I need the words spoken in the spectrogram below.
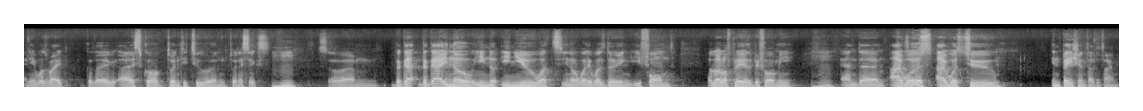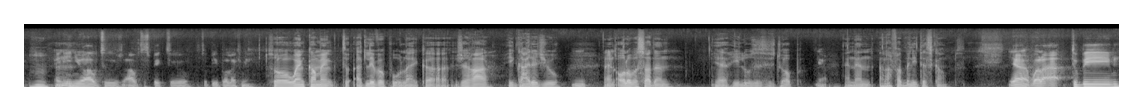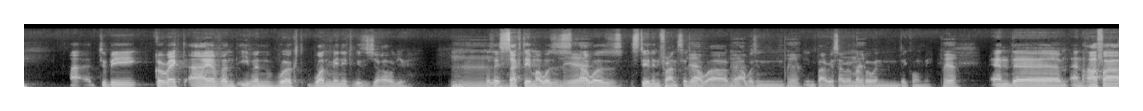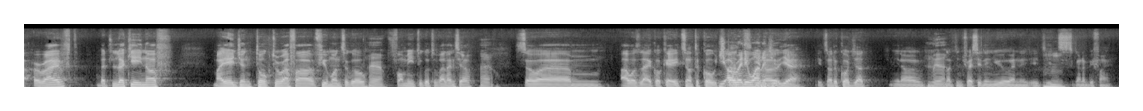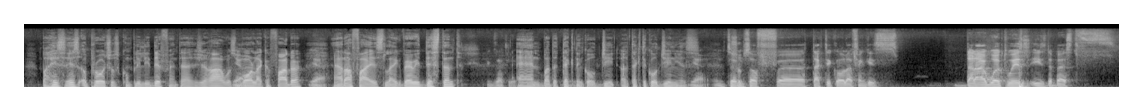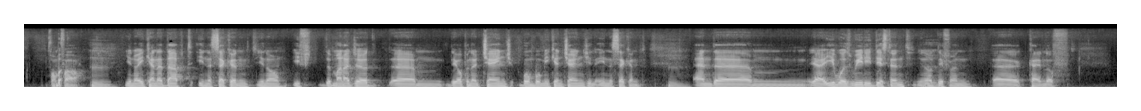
And he was right because I, I scored 22 and 26. So um, the guy the guy know he know he knew what you know what he was doing. He formed a lot of players before me, and um, I was I was too impatient at the time, and he knew how to how to speak to to people like me. So when coming to at Liverpool, like uh, Gerard, he guided you, Mm. and all of a sudden, yeah, he loses his job, Yeah. and then Rafa Benitez comes. Yeah, well, uh, to be uh, to be correct, I haven't even worked one minute with Gérard because I sacked him. I was Yeah. I was still in France. I, uh, yeah. I was in Yeah. in Paris. I remember when they called me. Yeah, and uh, and Rafa arrived. But lucky enough, my agent talked to Rafa a few months ago Yeah. for me to go to Valencia. Yeah. So um, I was like, okay, it's not a coach. He that, already wanted know, you. Yeah, it's not a coach that you know Yeah. not interested in you, and it, it, Mm-hmm. it's gonna be fine. But his his approach was completely different. Eh? Gerard was Yeah. more like a father, Yeah. and Rafa is like very distant, Exactly. and but a technical ge- a tactical genius. yeah. In terms of uh, tactical, I think is that I worked with is the best from far. mm. You know, he can adapt in a second. You know, if the manager, um, the opponent change, boom, boom, he can change in, in a second. Mm. And um, yeah, he was really distant. You Mm. know, different uh, kind of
